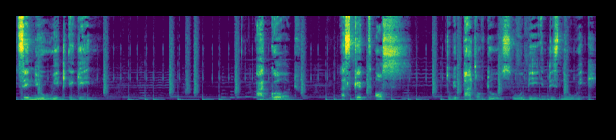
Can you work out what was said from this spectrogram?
It's a new week again. Our God has kept us to be part of those who will be in this new week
